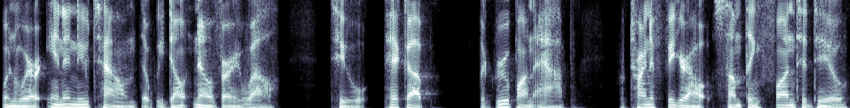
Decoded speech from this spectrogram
when we're in a new town that we don't know very well to pick up the Groupon app. We're trying to figure out something fun to do.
